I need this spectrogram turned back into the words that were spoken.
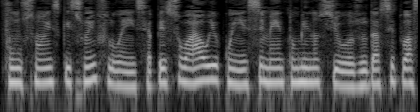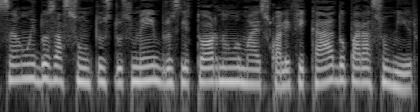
funções que sua influência pessoal e o conhecimento minucioso da situação e dos assuntos dos membros lhe tornam o mais qualificado para assumir.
